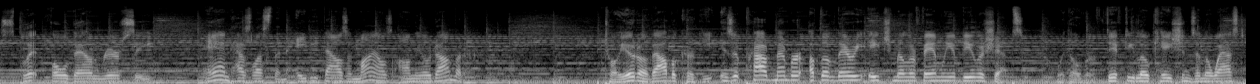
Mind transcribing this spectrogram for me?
split fold-down rear seat, and has less than 80,000 miles on the odometer. Toyota of Albuquerque is a proud member of the Larry H. Miller family of dealerships. With over 50 locations in the West,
